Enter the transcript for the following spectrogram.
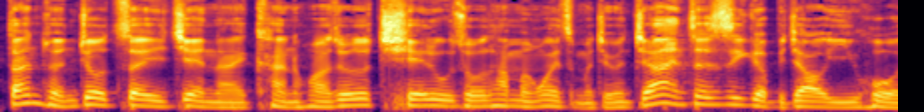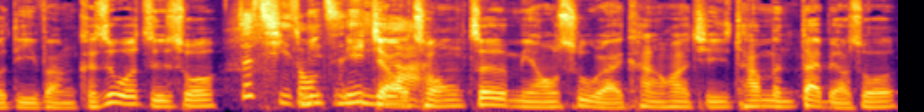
单纯就这一件来看的话，就是切入说他们为什么结婚，当然这是一个比较疑惑的地方。可是我只是说，这其中你只要从这个描述来看的话，其实他们代表说，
